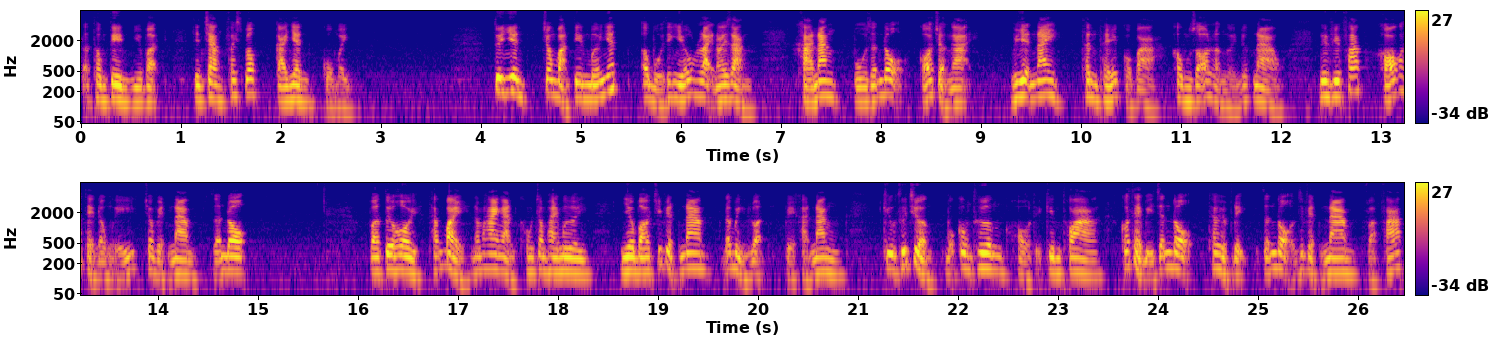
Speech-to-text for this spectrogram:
đã thông tin như vậy trên trang Facebook cá nhân của mình. Tuy nhiên, trong bản tin mới nhất, ông Bùi Thanh Hiếu lại nói rằng khả năng vụ dẫn độ có trở ngại vì hiện nay thân thế của bà không rõ là người nước nào nên phía Pháp khó có thể đồng ý cho Việt Nam dẫn độ. Và từ hồi tháng 7 năm 2020, nhiều báo chí Việt Nam đã bình luận về khả năng cựu Thứ trưởng Bộ Công Thương Hồ Thị Kim Thoa có thể bị dẫn độ theo Hiệp định dẫn độ giữa Việt Nam và Pháp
